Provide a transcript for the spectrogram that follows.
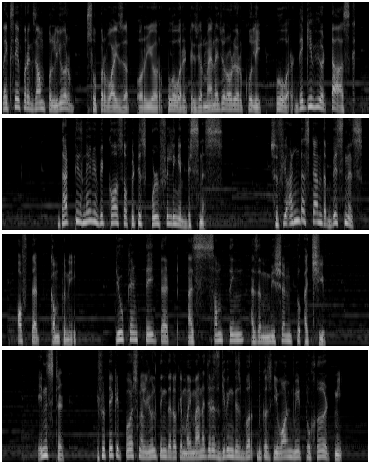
like say, for example, your supervisor or your whoever it is, your manager or your colleague, whoever, they give you a task. That is maybe because of it is fulfilling a business. So, if you understand the business of that company, you can take that as something, as a mission to achieve. Instead, if you take it personal, you will think that, okay, my manager is giving this work because he want me to hurt me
